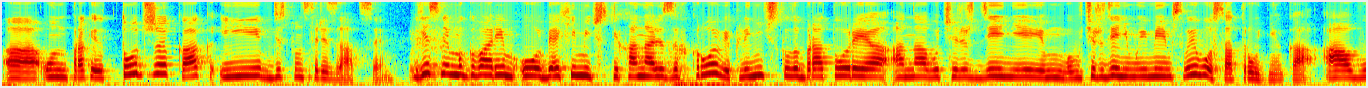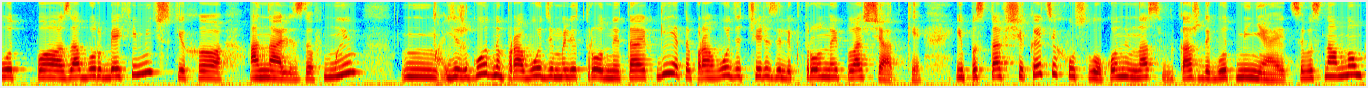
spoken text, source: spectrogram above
а, он тот же, как и в диспансеризации. Если мы говорим о биохимических анализах крови, клиническая лаборатория, она в учреждении, в учреждении мы имеем своего сотрудника, а вот по забору биохимических э, анализов мы ежегодно проводим электронные торги, это проводят через электронные площадки. И поставщик этих услуг, он у нас каждый год меняется. в основном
